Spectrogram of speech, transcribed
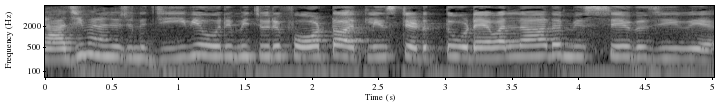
രാജീവ് എന്നാ ചോദിച്ചിട്ടുണ്ട് ജീവിയെ ഒരുമിച്ച് ഒരു ഫോട്ടോ അറ്റ്ലീസ്റ്റ് എടുത്തുകൂടെ വല്ലാതെ മിസ് ചെയ്തു ജീവിയെ.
